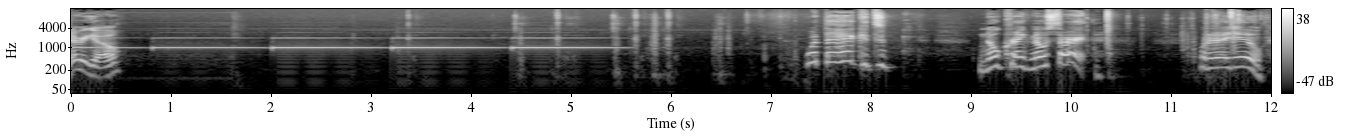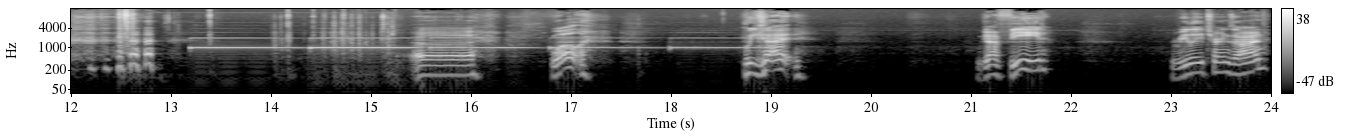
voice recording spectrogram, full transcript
There we go. What the heck? It's a no crank, no start. What did I do? uh, well, we got we got feed. Relay turns on.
